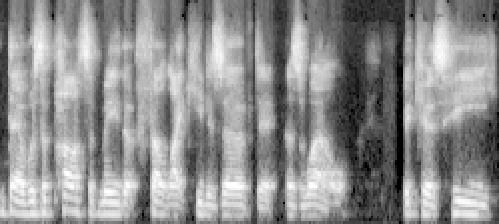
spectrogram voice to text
there was a part of me that felt like he deserved it as well because he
